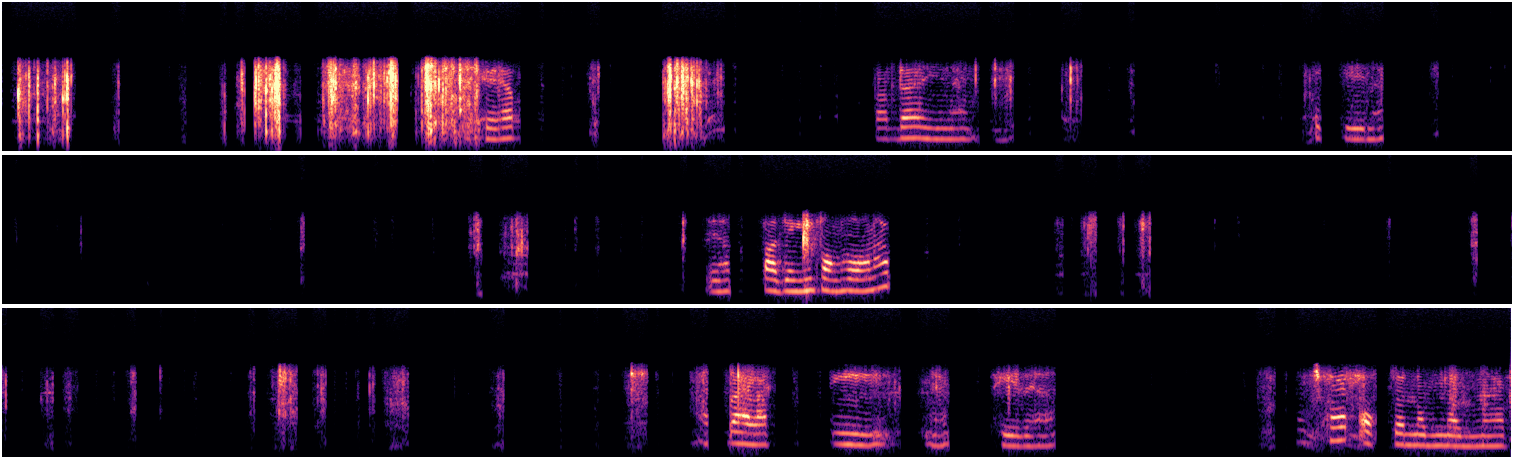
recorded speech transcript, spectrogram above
โอเคครับ ตัดได้นะครับโอเคนะนี่ครับตัดอย่างนี้สองฟองนะครับได้รับนี่นะครับเทเลยครับชอบออกจะนมนมนะครับ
